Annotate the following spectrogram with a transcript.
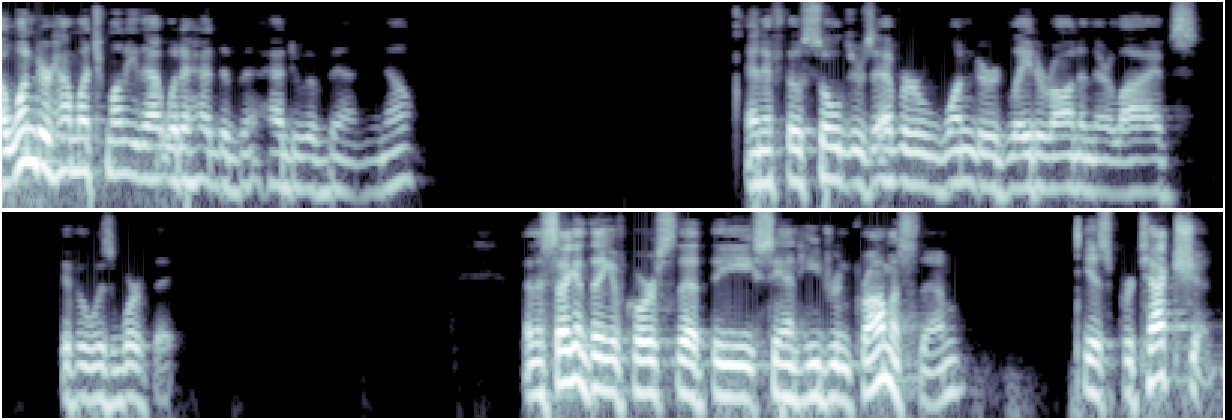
I wonder how much money that would have had to, had to have been, you know? And if those soldiers ever wondered later on in their lives if it was worth it. And the second thing, of course, that the Sanhedrin promised them is protection.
